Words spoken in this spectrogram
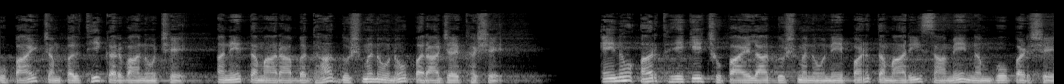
ઉપાય ચંપલથી કરવાનો છે અને તમારા બધા દુશ્મનોનો પરાજય થશે. એનો અર્થ એ કે છુપાયેલા દુશ્મનોને પણ તમારી સામે નમવું પડશે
